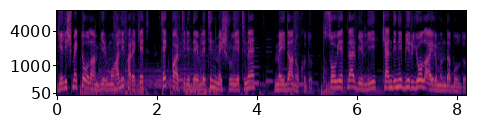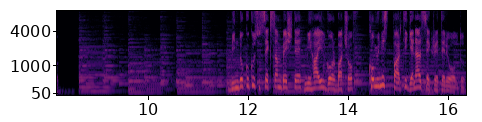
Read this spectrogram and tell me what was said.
gelişmekte olan bir muhalif hareket tek partili devletin meşruiyetine meydan okudu. Sovyetler Birliği kendini bir yol ayrımında buldu. 1985'te Mihail Gorbaçov, Komünist Parti Genel Sekreteri oldu.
